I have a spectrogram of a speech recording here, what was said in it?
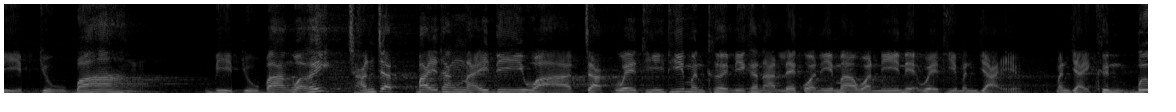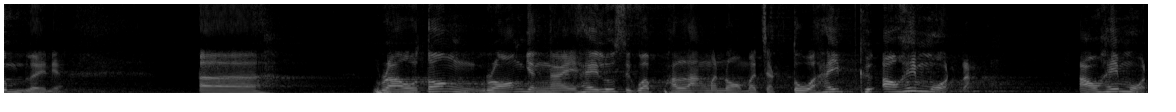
บีบอยู่บ้าง บีบอยู่บ้างว่าเฮ้ยฉันจะไปทางไหนดีว่า จากเวทีที่มันเคยมีขนาดเล็กกว่านี้มาวันนี้เนี่ยเวทีมันใหญ่ มันใหญ่ขึ้นบึ้มเลยเนี่ย เอ่อเราต้องร้องยังไงให้รู้สึกว่าพลังมันออกมาจากตัวให้คือเอาให้หมดอะเอาให้หมด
